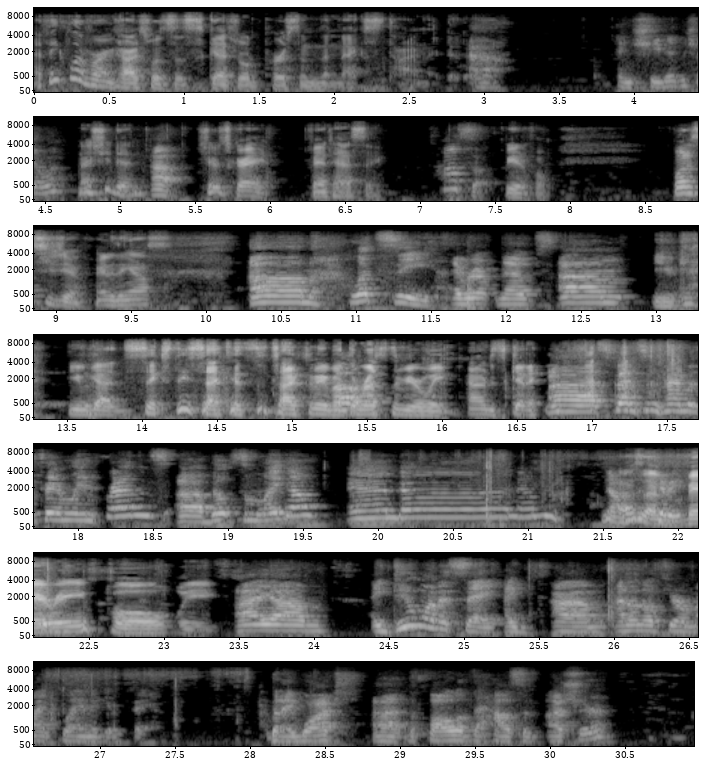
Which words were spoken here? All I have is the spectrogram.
I think Laverne Cox was the scheduled person the next time they did it. Ah. And she didn't show up? No, she did. Oh, She was great, fantastic, awesome. beautiful. What else did you do? Anything else? Um, let's see. I wrote notes. Um, you you've got sixty seconds to talk to me about the Oh. rest of your week. I'm just kidding. uh, spent some time with family and friends. Uh, built some Lego, and uh, now no, that was a kidding. very full week. I um I do want to say I um I don't know if you're a Mike Flanagan fan, but I watched uh, the Fall of the House of Usher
